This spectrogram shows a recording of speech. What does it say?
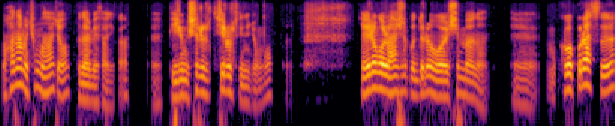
뭐 하나면 충분하죠. 분할 매수하니까. 예, 비중 실을, 실을 수 있는 종목. 자, 이런 걸로 하실 분들은 월 10만원. 예, 뭐 그거 플러스,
